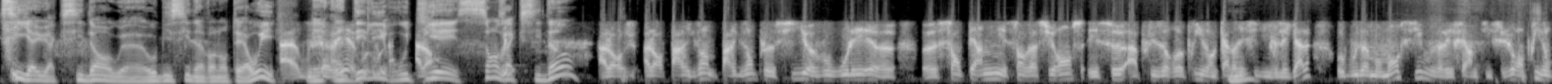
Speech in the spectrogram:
S'il y a eu accident ou euh, homicide involontaire, oui. Ah, vous mais savez, un délire vous- routier alors, sans oui. accident, Alors, alors par exemple, par exemple, si euh, vous roulez euh, sans permis et sans assurance, et ce à plusieurs reprises en cas de Mhm. récidive légale, au bout d'un moment, si vous allez faire un petit séjour en prison,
